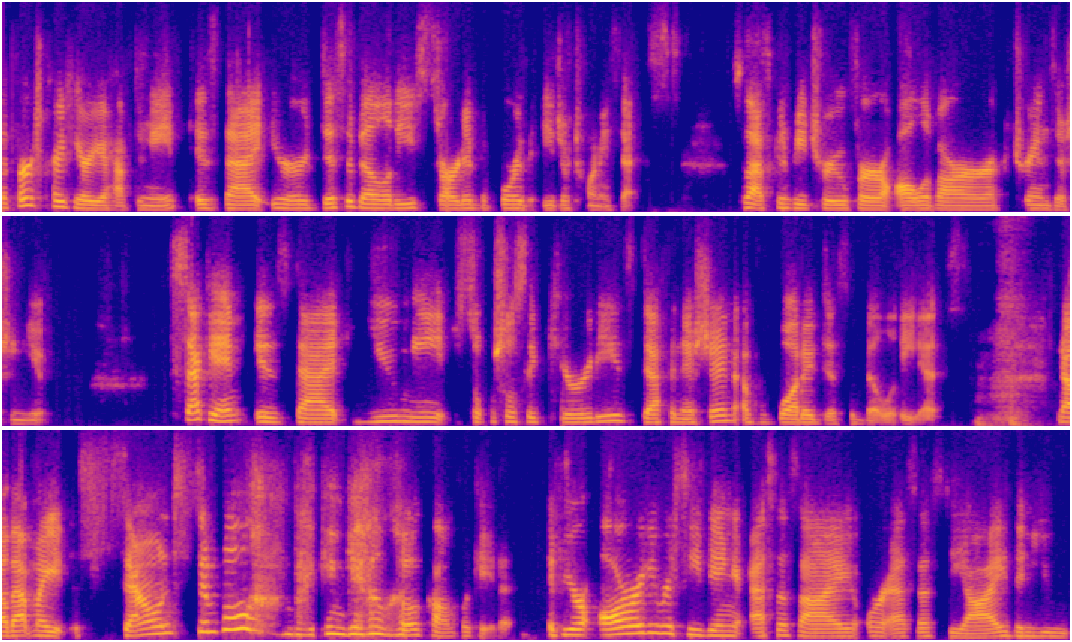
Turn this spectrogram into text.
The first criteria you have to meet is that your disability started before the age of 26. So that's going to be true for all of our transition youth. Second is that you meet Social Security's definition of what a disability is. Now, that might sound simple, but it can get a little complicated. If you're already receiving SSI or SSDI, then you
